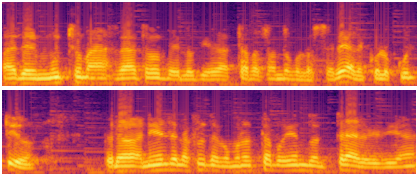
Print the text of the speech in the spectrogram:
va a tener mucho más datos de lo que está pasando con los cereales, con los cultivos. Pero a nivel de la fruta, como no está pudiendo entrar hoy día,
